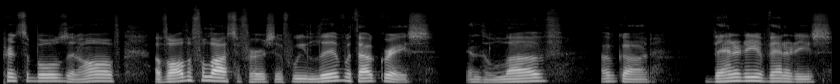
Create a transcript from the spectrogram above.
principles and all of, of all the philosophers if we live without grace and the love of God? Vanity of vanities,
